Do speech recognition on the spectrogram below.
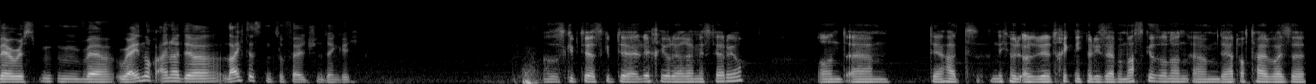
wär, wär Ray noch einer der leichtesten zu fälschen, denke ich. Also es gibt ja, es gibt ja Eligio de Rey Mysterio und ähm, der hat nicht nur, also der trägt nicht nur dieselbe Maske, sondern ähm, der hat auch teilweise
